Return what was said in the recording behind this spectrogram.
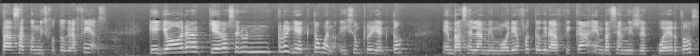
pasa con mis fotografías. Que yo ahora quiero hacer un proyecto, bueno, hice un proyecto en base a la memoria fotográfica, en base a mis recuerdos.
